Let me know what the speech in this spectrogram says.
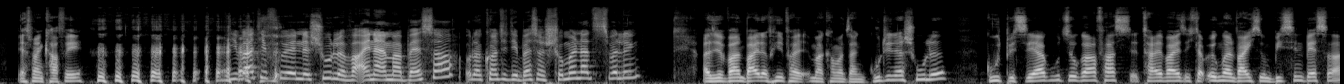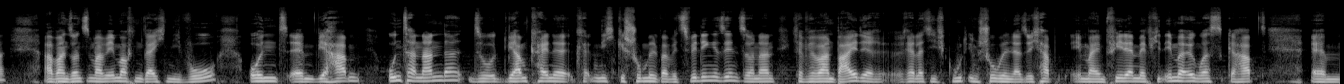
erstmal einen Kaffee. Wie wart ihr früher in der Schule? War einer immer besser oder konntet ihr besser schummeln als Zwilling? Also wir waren beide auf jeden Fall immer, kann man sagen, gut in der Schule. Gut bis sehr gut sogar fast teilweise. Ich glaube, irgendwann war ich so ein bisschen besser, aber ansonsten waren wir immer auf dem gleichen Niveau. Und ähm, wir haben untereinander, so wir haben keine ke- nicht geschummelt, weil wir Zwillinge sind, sondern ich glaube, wir waren beide relativ gut im Schummeln. Also ich habe in meinem Federmäppchen immer irgendwas gehabt, ähm,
